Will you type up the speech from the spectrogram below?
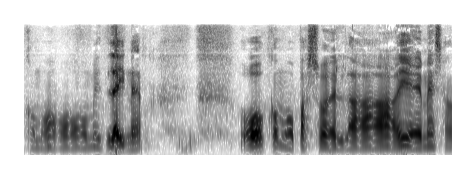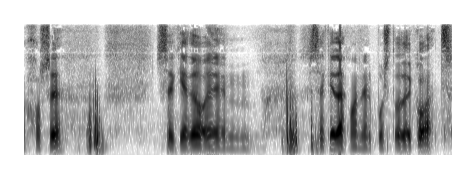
como midlaner o como pasó en la IEM San José se quedó en se queda con el puesto de coach.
